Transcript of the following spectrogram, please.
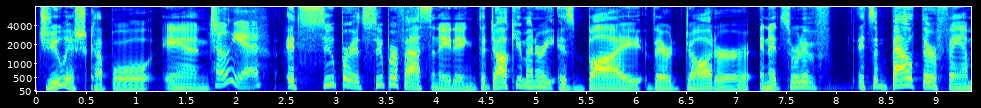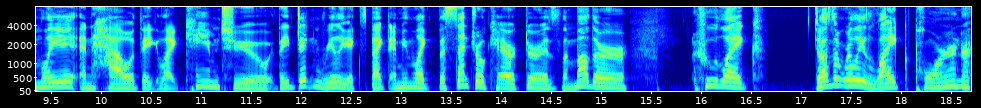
Jewish couple, and Hell yeah. it's super it's super fascinating the documentary is by their daughter and it's sort of it's about their family and how they like came to they didn't really expect i mean like the central character is the mother who like doesn't really like porn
